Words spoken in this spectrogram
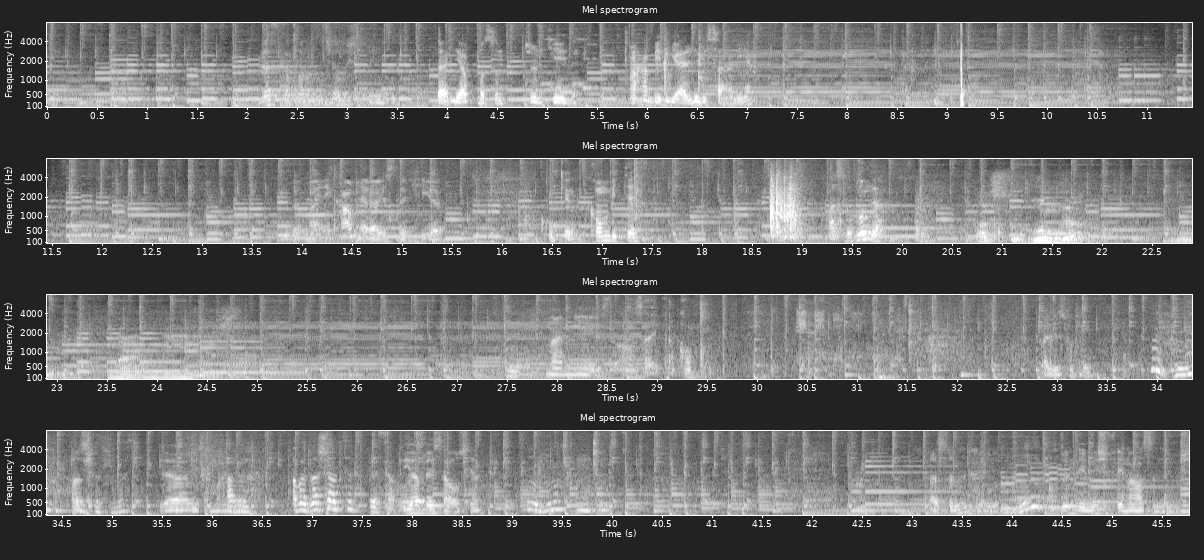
Biraz kafanızı çalıştırın ya. Der yapmasın Türkiye'de. Aha biri geldi bir saniye. Meine Kamera ist hier. Gucken. Komm bitte. Hast du Hunger? Nein, mir ist aus. Komm. Alles okay? Hast du? Ja, ich meine. Aber, aber da schaut es jetzt besser aus. Ja, besser aus, ja. Mhm. Mhm. Hast du nicht? Gut. Dün demiş fenasın demiş.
